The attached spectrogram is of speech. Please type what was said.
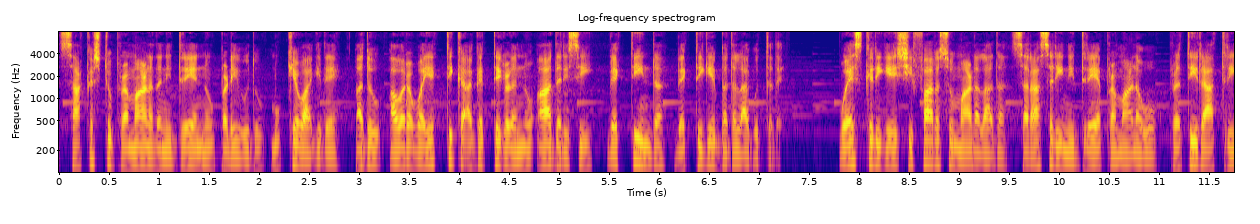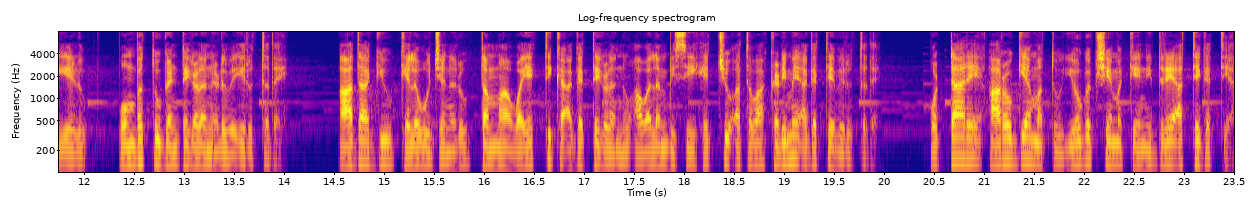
ಸಾಕಷ್ಟು ಪ್ರಮಾಣದ ನಿದ್ರೆಯನ್ನು ಪಡೆಯುವುದು ಮುಖ್ಯವಾಗಿದೆ. ಅದು ಅವರ ವೈಯಕ್ತಿಕ ಅಗತ್ಯಗಳನ್ನು ಆಧರಿಸಿ ವ್ಯಕ್ತಿಯಿಂದ ವ್ಯಕ್ತಿಗೆ ಬದಲಾಗುತ್ತದೆ. ವಯಸ್ಕರಿಗೆ ಶಿಫಾರಸು ಮಾಡಲಾದ ಸರಾಸರಿ ನಿದ್ರೆಯ ಪ್ರಮಾಣವು ಪ್ರತಿ ರಾತ್ರಿ ಏಳು, ಒಂಬತ್ತು ಗಂಟೆಗಳ ನಡುವೆ ಇರುತ್ತದೆ. ಆದಾಗ್ಯೂ, ಕೆಲವು ಜನರು ತಮ್ಮ ವೈಯಕ್ತಿಕ ಅಗತ್ಯಗಳನ್ನು ಅವಲಂಬಿಸಿ ಹೆಚ್ಚು ಅಥವಾ ಕಡಿಮೆ ಅಗತ್ಯವಿರುತ್ತದೆ. ಒಟ್ಟಾರೆ ಆರೋಗ್ಯ ಮತ್ತು ಯೋಗಕ್ಷೇಮಕ್ಕೆ ನಿದ್ರೆ ಅತ್ಯಗತ್ಯ.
